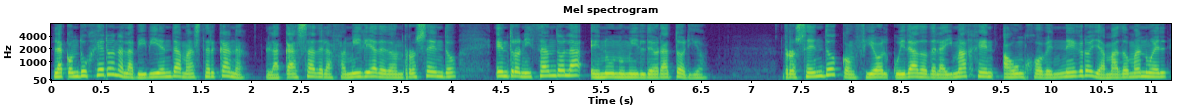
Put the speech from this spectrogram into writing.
La condujeron a la vivienda más cercana, la casa de la familia de don Rosendo, entronizándola en un humilde oratorio. Rosendo confió el cuidado de la imagen a un joven negro llamado Manuel,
